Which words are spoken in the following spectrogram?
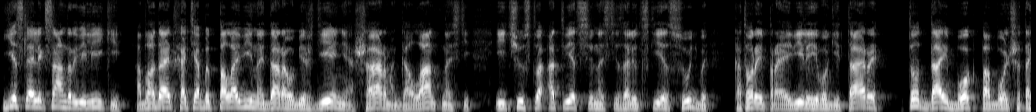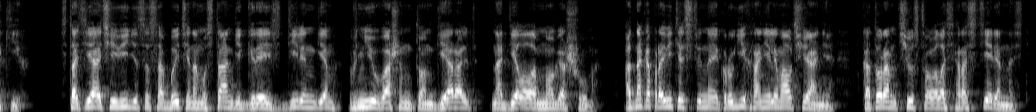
Если Александр Великий обладает хотя бы половиной дара убеждения, шарма, галантности и чувства ответственности за людские судьбы, которые проявили его гитары, то дай бог побольше таких. Статья очевидица событий на «Мустанге» Грейс Диллингем в «Нью-Вашингтон Геральд» наделала много шума. Однако правительственные круги хранили молчание, в котором чувствовалась растерянность.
